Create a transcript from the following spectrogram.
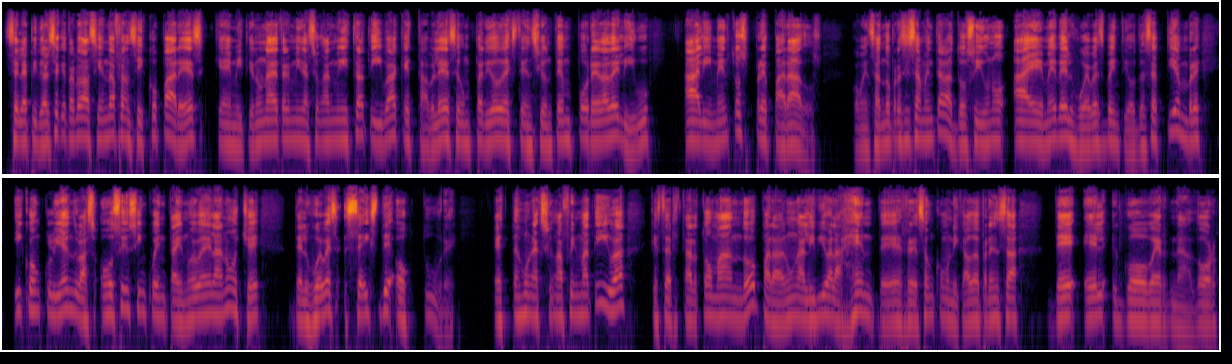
se le pidió al secretario de Hacienda, Francisco Párez, que emitiera una determinación administrativa que establece un periodo de extensión temporera del IBU a alimentos preparados comenzando precisamente a las 12 y 1 AM del jueves 22 de septiembre y concluyendo a las 11 y 59 de la noche del jueves 6 de octubre. Esta es una acción afirmativa que se está tomando para dar un alivio a la gente, reza un comunicado de prensa del gobernador.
